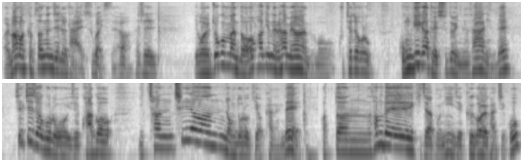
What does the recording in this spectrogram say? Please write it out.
얼마만큼 썼는지를 다 알 수가 있어요. 사실 이걸 조금만 더 확인을 하면 뭐 구체적으로 공개가 될 수도 있는 사안인데 실제적으로 이제 과거 2007년 정도로 기억하는데 어떤 선배 기자분이 이제 그걸 가지고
